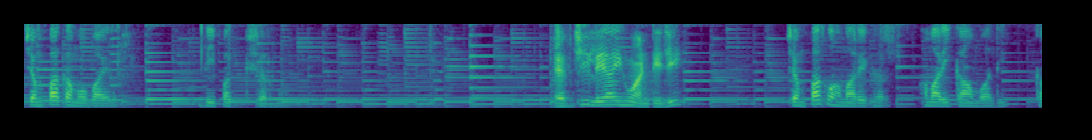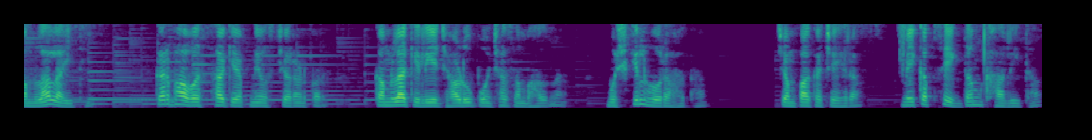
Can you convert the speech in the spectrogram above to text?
चंपा का मोबाइल, दीपक शर्मा। एफजी ले आई हूँ, आंटी जी। चंपा को हमारे घर, हमारी काम वाली कमला लाई थी। गर्भावस्था के अपने उस चरण पर कमला के लिए झाड़ू पोछा संभालना मुश्किल हो रहा था। चंपा का चेहरा मेकअप से एकदम खाली था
